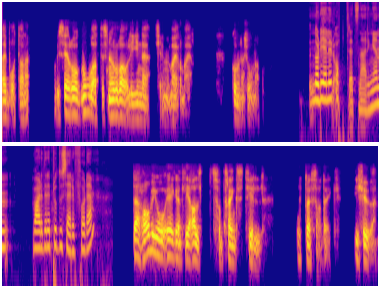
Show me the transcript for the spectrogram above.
de båtene. Vi ser òg nå at snurva og line kommer mer og mer kombinasjoner. Når det gjelder oppdrettsnæringen, hva er det dere produserer for dem? Der har vi jo egentlig alt som trengs til oppdrettsanlegg i sjøen.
